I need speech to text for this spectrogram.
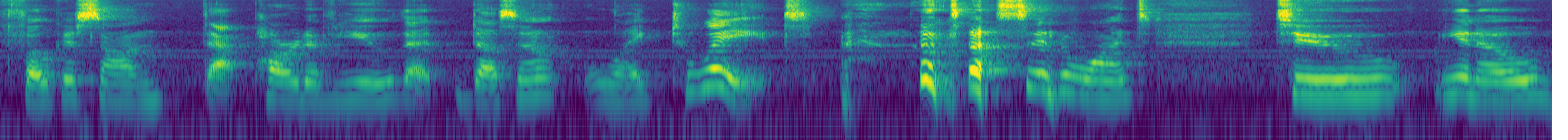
focus on that part of you that doesn't like to wait doesn't want to you know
